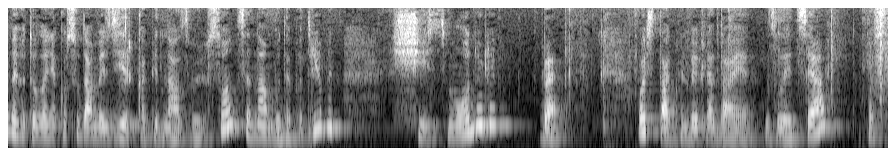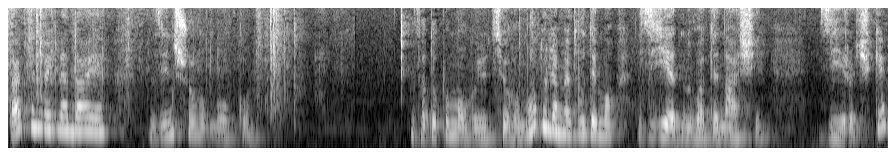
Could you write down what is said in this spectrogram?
виготовлення косудами зірка під назвою Сонце нам буде потрібен 6 модулів Б. Ось так він виглядає з лиця, ось так він виглядає з іншого боку. За допомогою цього модуля ми будемо з'єднувати наші зірочки.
